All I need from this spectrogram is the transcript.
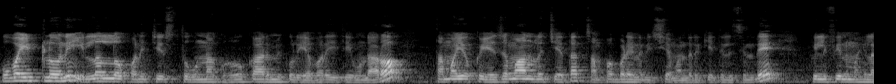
కువైట్లోని ఇళ్ళల్లో పనిచేస్తూ ఉన్న గృహ కార్మికులు ఎవరైతే ఉన్నారో తమ యొక్క యజమానుల చేత చంపబడిన విషయం అందరికీ తెలిసిందే. ఫిలిపిన్ మహిళ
